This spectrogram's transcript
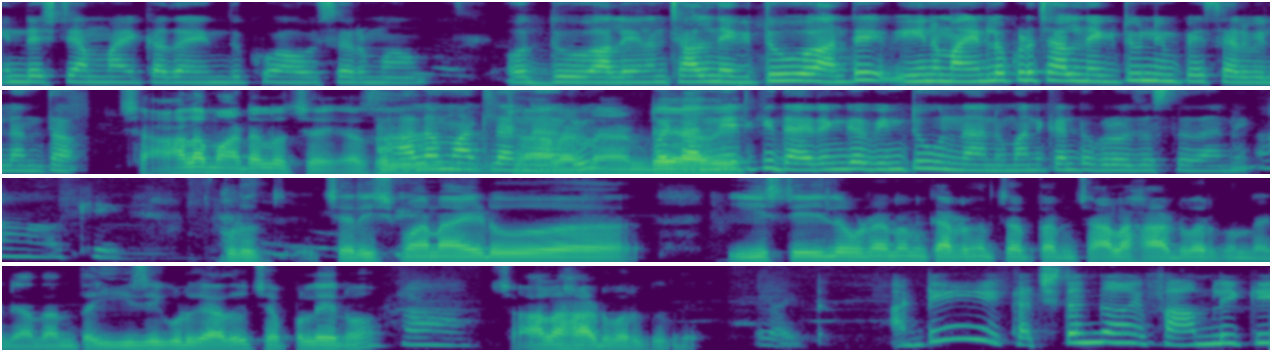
ఇండస్ట్రీ అమ్మాయి కదా ఎందుకు అవసరమా? వద్దు అలా చాలా నెగిటివ్ అంటే ఈయన మైండ్లో కూడా చాలా నెగిటివ్ నింపేశారు వీళ్ళంతా. చాలా మాటలు వచ్చాయి అసలు. చాలా మాట్లాడినారు బట్ అన్నిటికీ ధైర్యంగా వింటూ ఉన్నాను. మనకంటే ఒక రోజు వస్తుందని. ఓకే. ఇప్పుడు చరిష్మా నాయుడు ఈ స్టేజ్లో ఉండడానికి కారణం చ- తను చాలా హార్డ్ వర్క్ ఉందండి. అదంతా ఈజీ కూడా కాదు చెప్పలేను. చాలా హార్డ్ వర్క్ ఉంది. రైట్ అంటే ఖచ్చితంగా ఫ్యామిలీకి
